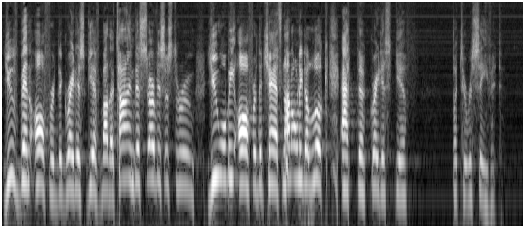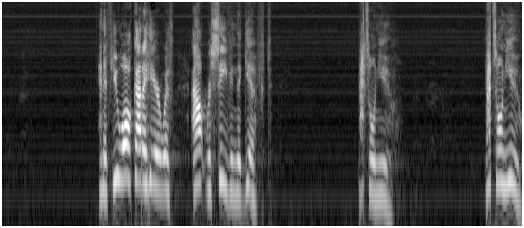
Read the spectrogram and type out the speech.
You've been offered the greatest gift. By the time this service is through, you will be offered the chance not only to look at the greatest gift, but to receive it. And if you walk out of here with out receiving the gift, that's on you. That's on you.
